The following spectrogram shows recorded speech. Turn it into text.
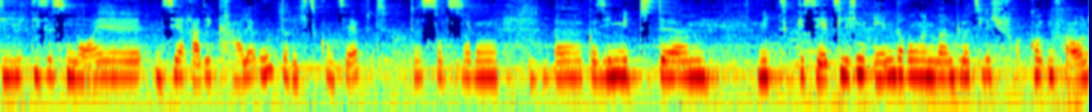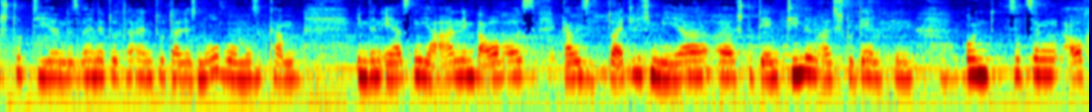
die, dieses neue und sehr radikale Unterrichtskonzept, das sozusagen äh, quasi mit der mit gesetzlichen Änderungen waren plötzlich, konnten Frauen studieren. Das war eine ein totales Novum. Es kam in den ersten Jahren im Bauhaus gab es deutlich mehr äh, Studentinnen als Studenten. Und sozusagen auch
